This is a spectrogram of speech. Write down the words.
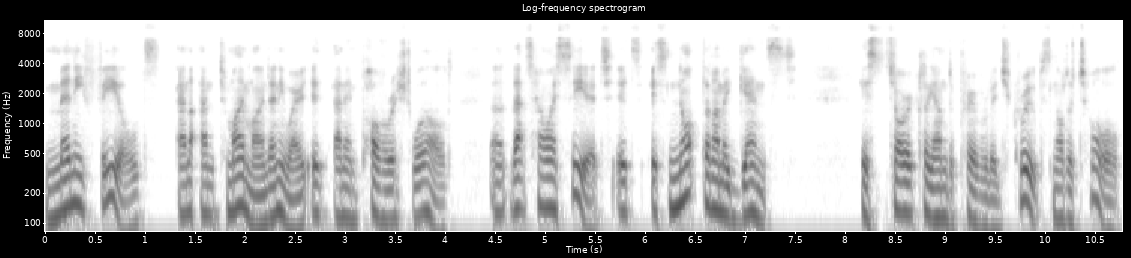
many fields, and, and to my mind, anyway, it, an impoverished world. Uh, that's how I see it. It's it's not that I'm against historically underprivileged groups, not at all.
